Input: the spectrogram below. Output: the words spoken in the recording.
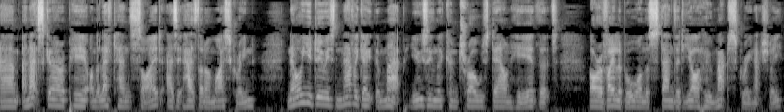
Um, and that's going to appear on the left hand side as it has done on my screen. Now all you do is navigate the map using the controls down here that are available on the standard Yahoo map screen actually.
